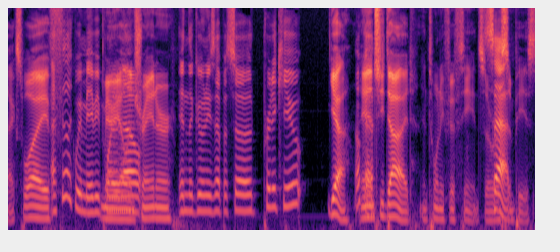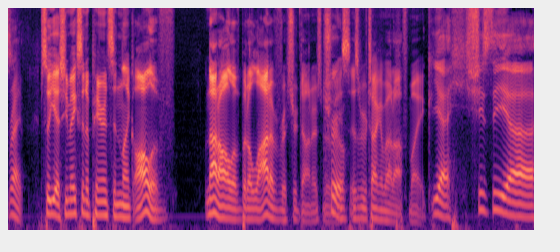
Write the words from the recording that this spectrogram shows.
ex-wife. I feel like we maybe Mary pointed Ellen out Trainor. in the Goonies episode. Pretty cute. Yeah, Okay. and she died in 2015. So rest in peace. Right. So yeah, she makes an appearance in like all of, not all of, but a lot of Richard Donner's True. movies, as we were talking about off mic. Yeah, she's the uh,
